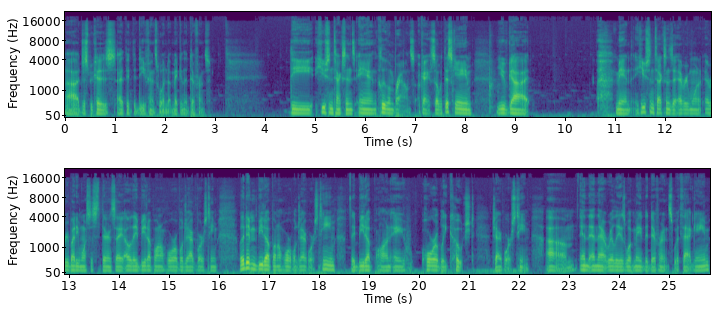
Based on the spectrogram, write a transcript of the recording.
uh, just because I think the defense will end up making the difference. The Houston Texans and the Cleveland Browns. Okay, so with this game, you've got man, Houston Texans that everyone everybody wants to sit there and say, "Oh, they beat up on a horrible Jaguars team." Well, they didn't beat up on a horrible Jaguars team. They beat up on a horribly coached Jaguars team, um, and and that really is what made the difference with that game.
